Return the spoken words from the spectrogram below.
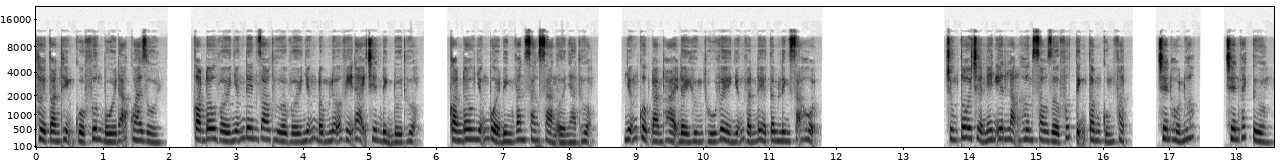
Thời toàn thịnh của phương bối đã qua rồi. Còn đâu với những đêm giao thừa với những đống lửa vĩ đại trên đỉnh đồi thượng. Còn đâu những buổi bình văn sang sảng ở nhà thượng. Những cuộc đàm thoại đầy hứng thú về những vấn đề tâm linh xã hội. Chúng tôi trở nên yên lặng hơn sau giờ phút tĩnh tâm cúng Phật. Trên hồ nước, trên vách tường,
